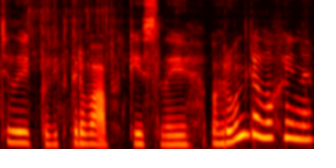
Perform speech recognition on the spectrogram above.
Чоловік повідкривав кислий ґрунт для лохини.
